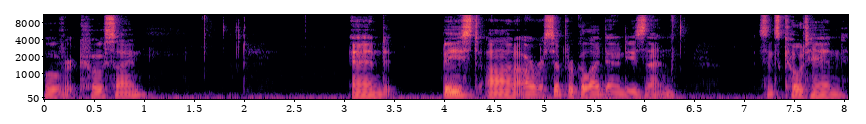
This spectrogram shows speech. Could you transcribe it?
over cosine. And based on our reciprocal identities then, since cotan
